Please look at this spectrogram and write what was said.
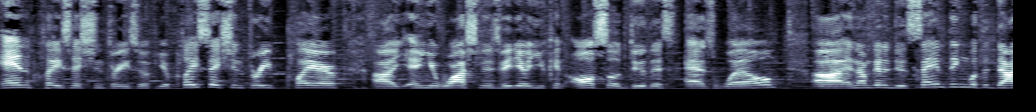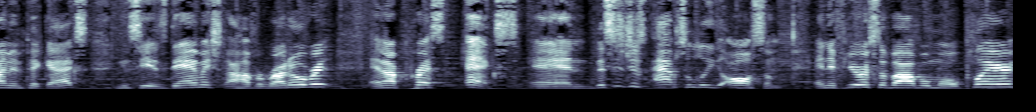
and PlayStation 3. So if you're a PlayStation 3 player uh, and you're watching this video, you can also do this as well. Uh, and I'm going to do the same thing with the diamond pickaxe. You can see it's damaged. I hover right over it and I press X. And this is just absolutely awesome. And if you're a survival mode player,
